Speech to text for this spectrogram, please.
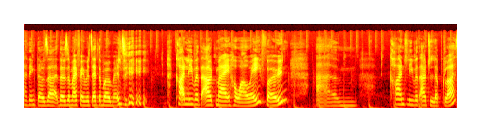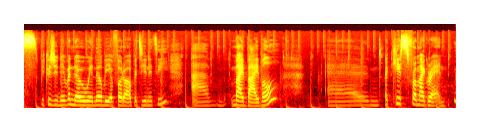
I think those are those are my favorites at the moment. Can't live without my Huawei phone. Um, can't live without lip gloss because you never know when there'll be a photo opportunity. Um, my Bible and a kiss from my gran.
